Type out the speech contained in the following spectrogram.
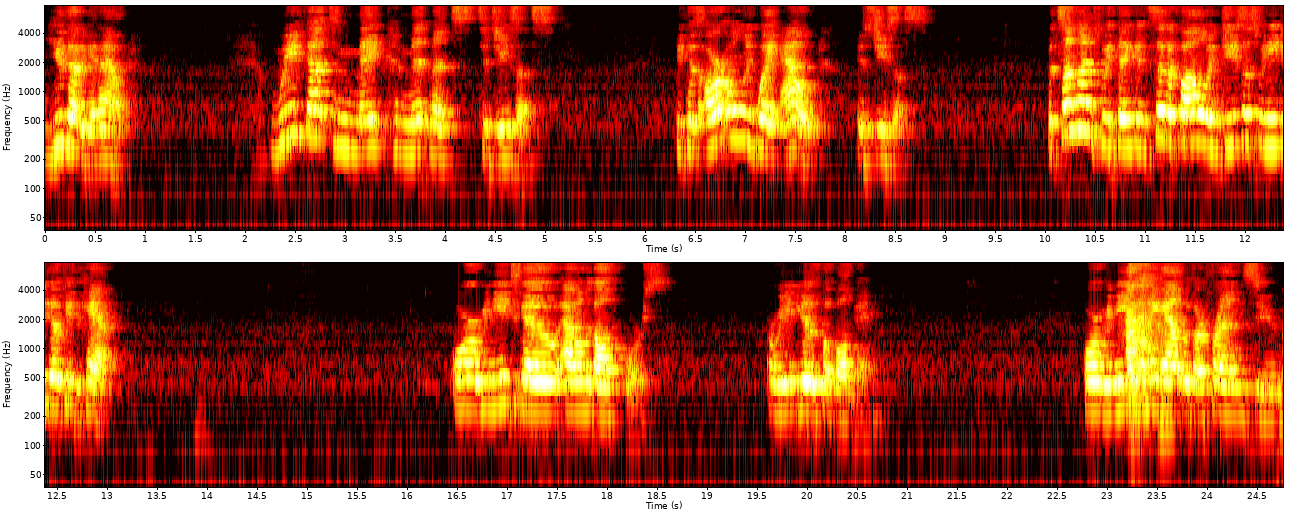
You got to get out. We've got to make commitments to Jesus. Because our only way out is Jesus. But sometimes we think instead of following Jesus, we need to go feed the cat. Or we need to go out on the golf course. Or we need to go to the football game. Or we need to hang out with our friends who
